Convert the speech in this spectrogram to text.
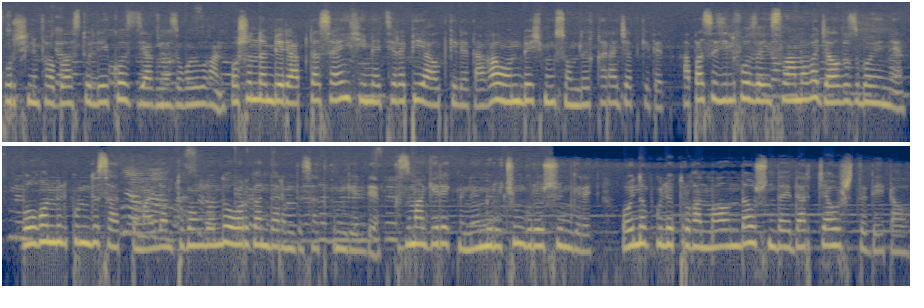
курч лимфобласттуу лейкоз диагнозу коюлган. Ошондон бери апта сайын химиотерапия алып келет ага он беш миң сомдой каражат кетет. Апасы дилфуза исламова жалгыз боо эне болгон мүлкүмдү саттым айлам түгөнгөндө органдарымды саткым келди. Кызыма керекмин өмүр үчүн күрөшүүм керек. Ойноп күлө турган маалымда ушундай дарт жабышты дейт ал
